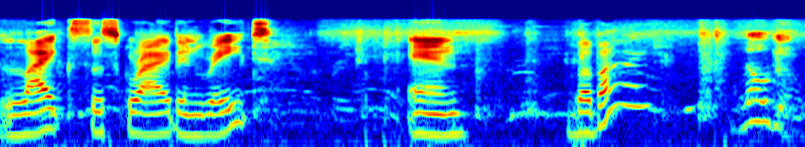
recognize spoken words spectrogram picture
like, subscribe, and rate. And bye bye. Logan.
